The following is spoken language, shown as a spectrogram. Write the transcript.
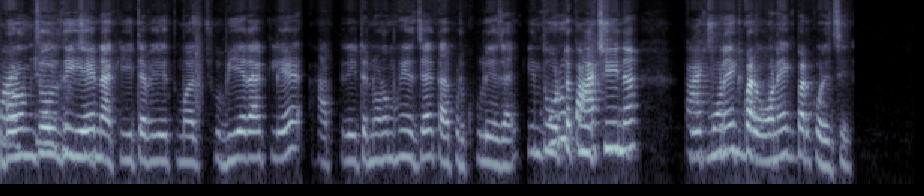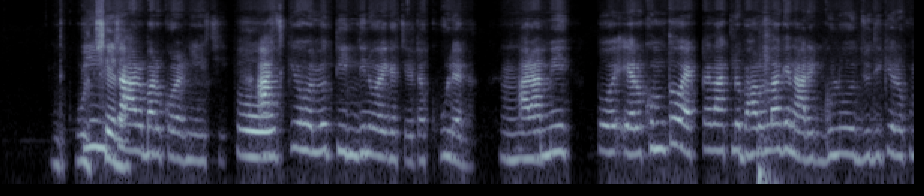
গরম জল দিয়ে নাকি এটা তোমার ছুবিয়ে রাখলে হাতের এটা নরম হয়ে যায় তারপর খুলে যায়। কিন্তু ওটা পাঁচ না। অনেকবার অনেকবার করেছে। না। চারবার করে নিয়েছি। তো আজকে হলো তিন দিন হয়ে গেছে এটা খুলে না। আর আমি তো এরকম তো একটা রাখলে ভালো লাগে না আরেকগুলো যদি কি এরকম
